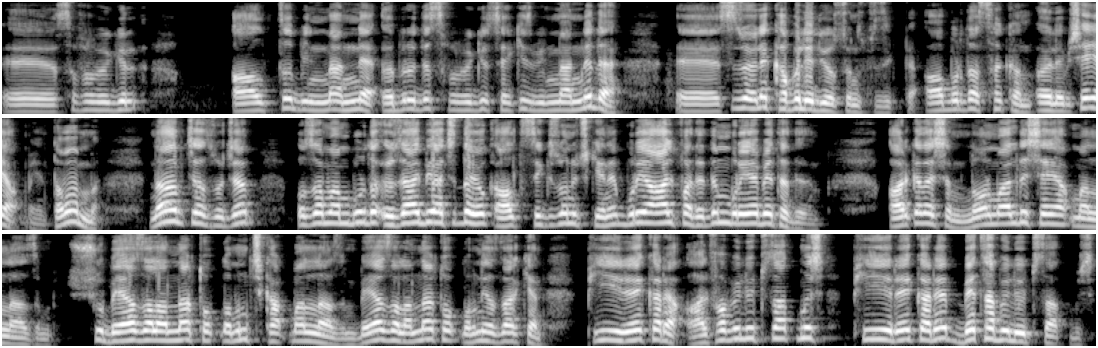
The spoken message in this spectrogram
e, 0,6 bilmem ne. Öbürü de 0,8 bilmem ne de. Ee, siz öyle kabul ediyorsunuz fizikte. Ama burada sakın öyle bir şey yapmayın tamam mı? Ne yapacağız hocam? O zaman burada özel bir açı da yok. 6, 8, 10 üçgeni. Buraya alfa dedim buraya beta dedim. Arkadaşım normalde şey yapman lazım. Şu beyaz alanlar toplamını çıkartman lazım. Beyaz alanlar toplamını yazarken pi r kare alfa bölü 360 pi r kare beta bölü 360.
